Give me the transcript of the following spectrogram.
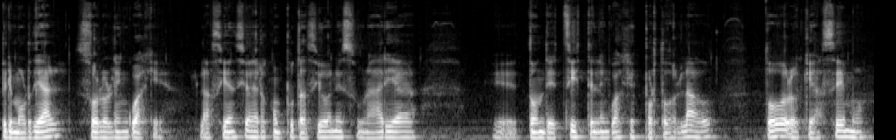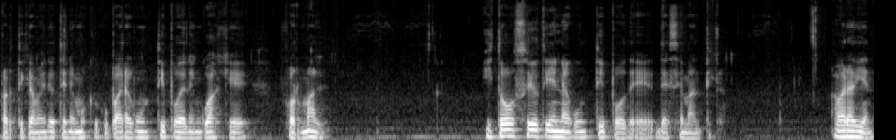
primordial, solo lenguaje. La ciencia de la computación es un área eh, donde existen lenguajes por todos lados, todo lo que hacemos prácticamente tenemos que ocupar algún tipo de lenguaje formal. Y todos ellos tienen algún tipo de, semántica. Ahora bien,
